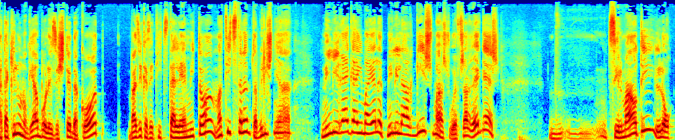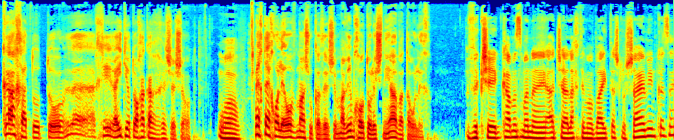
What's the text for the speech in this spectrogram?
אתה כאילו נוגע בו לאיזה שתי דקות, ואז היא כזה, תצטלם איתו? מה תצטלם? תביא לי שנייה, תני לי רגע עם הילד, תני לי להרגיש משהו, אפשר רגש? צילמה אותי, לוקחת אותו, אחי, ראיתי אותו אחר כך אחרי שש שעות. וואו. איך אתה יכול לאהוב משהו כזה שמראים לך אותו לשנייה ואתה הולך? וכשכמה זמן אה, עד שהלכתם הביתה? שלושה ימים כזה?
